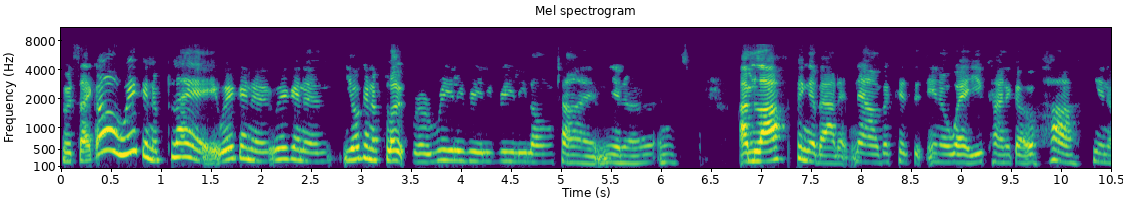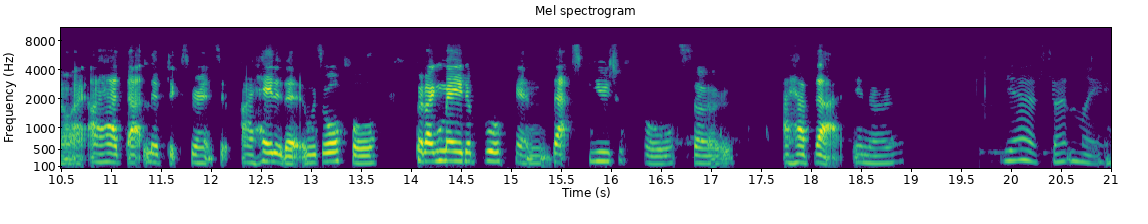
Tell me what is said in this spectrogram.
It was like, oh, we're gonna play. We're gonna, we're gonna, you're gonna float for a really, really, really long time, you know. And I'm laughing about it now because in a way you kind of go, huh, you know, I, I had that lived experience. I hated it. It was awful, but I made a book and that's beautiful. So I have that, you know. Yeah, certainly.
